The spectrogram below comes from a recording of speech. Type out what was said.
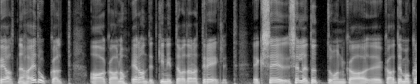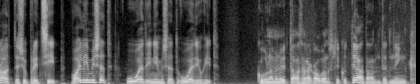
pealtnäha edukalt, aga noh, erandid kinnitavad alati reeglit. eks see, selle tõttu on ka, ka demokraatias ju printsiip, valimised, uued inimesed, uued juhid. kuulame nüüd taas ära kaubanduslikud teadaanded ning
